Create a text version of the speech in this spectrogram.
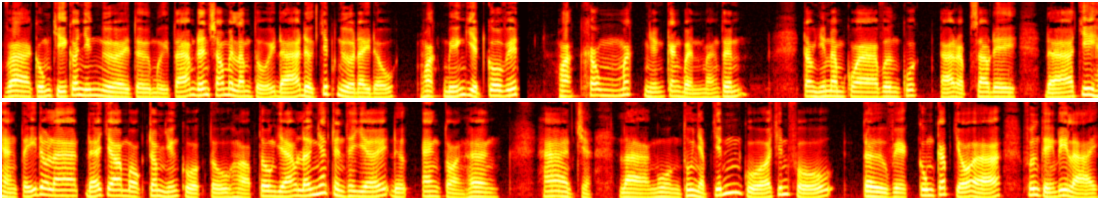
và cũng chỉ có những người từ 18 đến 65 tuổi đã được chích ngừa đầy đủ, hoặc miễn dịch COVID, hoặc không mắc những căn bệnh mãn tính. Trong những năm qua, Vương quốc Ả Rập Saudi đã chi hàng tỷ đô la để cho một trong những cuộc tụ họp tôn giáo lớn nhất trên thế giới được an toàn hơn. Hajj là nguồn thu nhập chính của chính phủ từ việc cung cấp chỗ ở, phương tiện đi lại,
